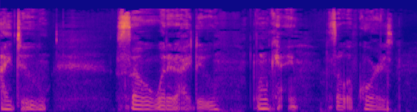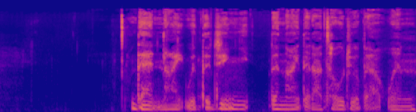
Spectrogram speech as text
I do. So, what did I do? Okay. So, of course, that night with the genius, the night that I told you about when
